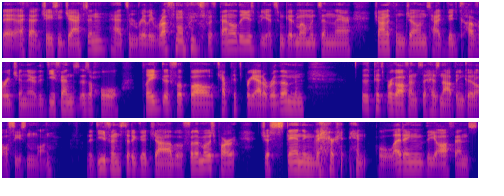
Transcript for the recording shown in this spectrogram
that I thought J.C. Jackson had some really rough moments with penalties, but he had some good moments in there. Jonathan Jones had good coverage in there. The defense as a whole played good football, kept Pittsburgh out of rhythm, and the Pittsburgh offense that has not been good all season long. The defense did a good job of, for the most part, just standing there and letting the offense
